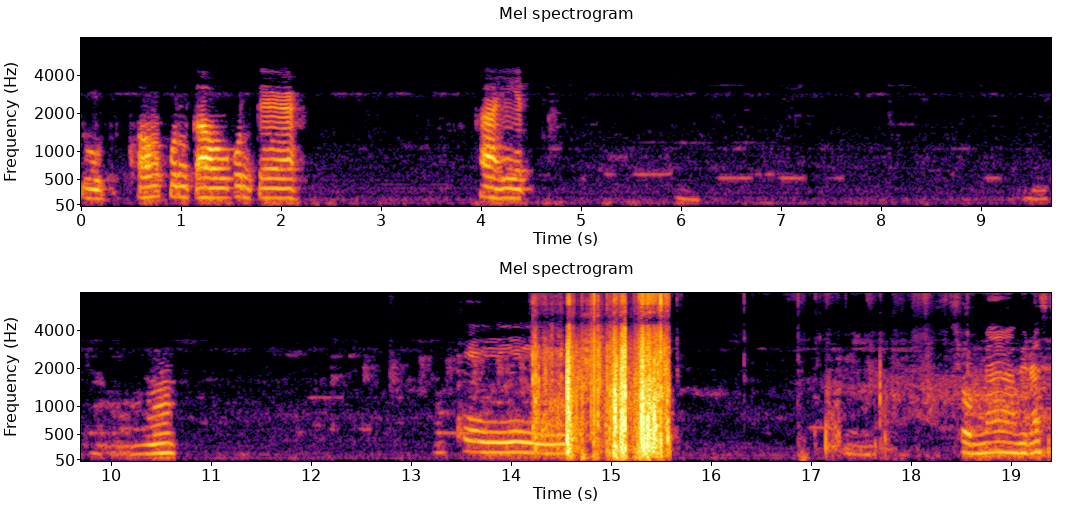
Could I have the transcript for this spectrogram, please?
สูตรของคนเก่าคนแก่ข้าเห็ดโอเค ชมหน้าวีรส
